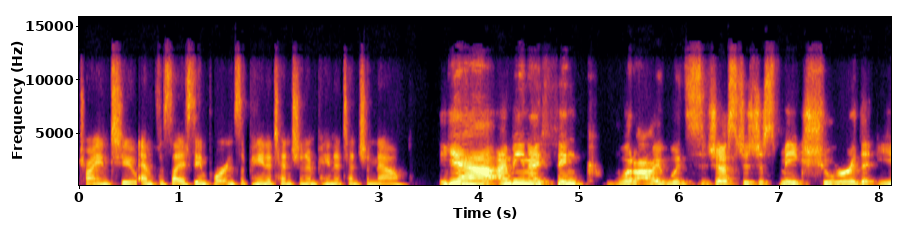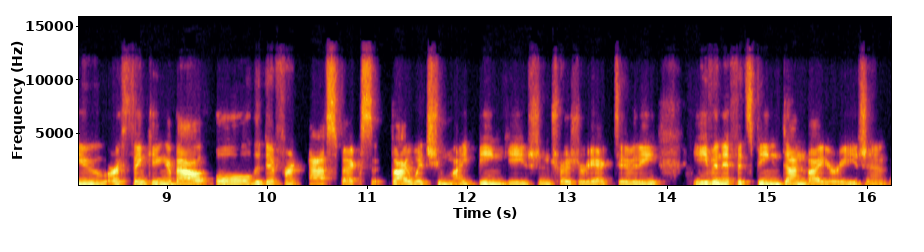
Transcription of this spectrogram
trying to emphasize the importance of paying attention and paying attention now? Yeah, I mean, I think what I would suggest is just make sure that you are thinking about all the different aspects by which you might be engaged in treasury activity, even if it's being done by your agent.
